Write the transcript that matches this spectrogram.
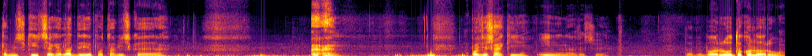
tabliczki czekolady po tabliczkę powieszaki i inne rzeczy. Do wyboru, do koloru.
